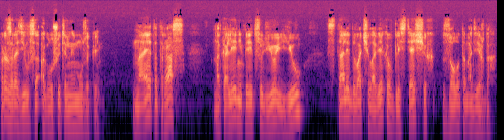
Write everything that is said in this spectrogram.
разразился оглушительной музыкой. На этот раз на колени перед судьей Ю стали два человека в блестящих золотом одеждах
